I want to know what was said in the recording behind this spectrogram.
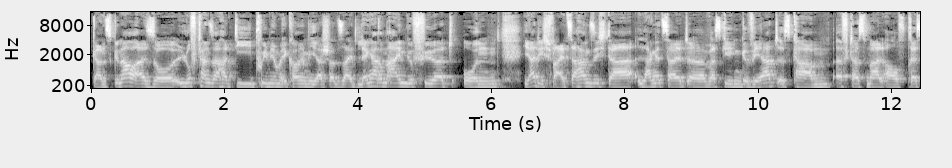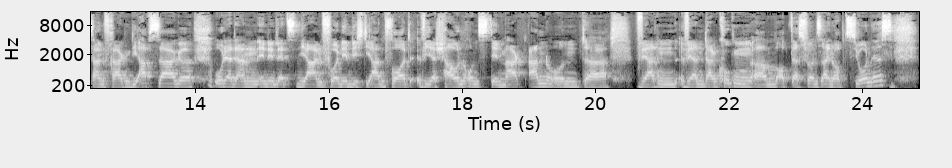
Ganz genau. Also Lufthansa hat die Premium Economy ja schon seit längerem eingeführt und ja, die Schweizer haben sich da lange Zeit äh, was gegen gewehrt. Es kam öfters mal auf Presseanfragen die Absage oder dann in den letzten Jahren vornehmlich die Antwort, wir schauen uns den Markt an und äh, werden, werden dann gucken, ähm, ob das für uns eine Option ist.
